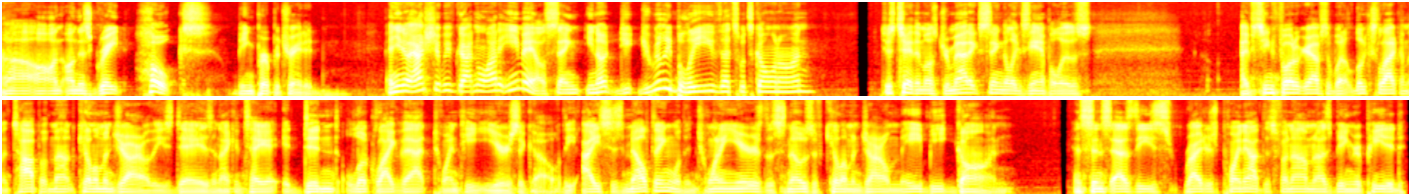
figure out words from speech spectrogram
uh, on, on this great hoax being perpetrated. And, you know, actually, we've gotten a lot of emails saying, you know, do you, really believe that's what's going on? Just tell you the most dramatic single example is I've seen photographs of what it looks like on the top of Mount Kilimanjaro these days, and I can tell you it didn't look like that 20 years ago. The ice is melting. Within 20 years, the snows of Kilimanjaro may be gone. And since, as these writers point out, this phenomenon is being repeated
